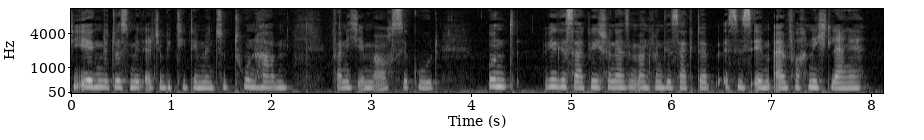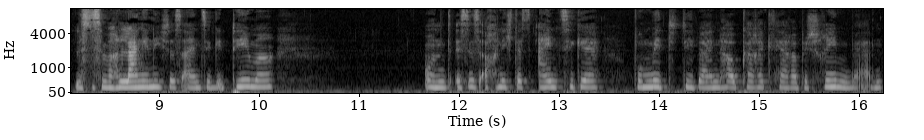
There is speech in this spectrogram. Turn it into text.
die irgendetwas mit LGBT-Themen zu tun haben, fand ich eben auch sehr gut. Und wie gesagt, wie ich schon ganz am Anfang gesagt habe, es ist eben einfach nicht lange, es ist einfach lange nicht das einzige Thema und es ist auch nicht das einzige womit die beiden Hauptcharaktere beschrieben werden.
